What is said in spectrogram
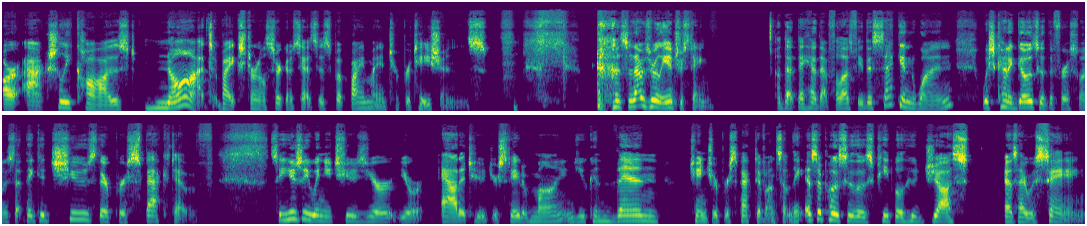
are actually caused not by external circumstances, but by my interpretations. so that was really interesting that they had that philosophy. The second one, which kind of goes with the first one, is that they could choose their perspective. So usually when you choose your your attitude, your state of mind, you can then change your perspective on something as opposed to those people who just as I was saying,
